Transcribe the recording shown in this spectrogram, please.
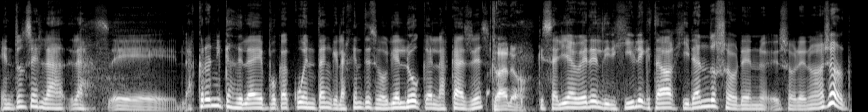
Entonces la- las, eh, las crónicas de la época cuentan que la gente se volvía loca en las calles, Claro. que salía a ver el dirigible que estaba girando sobre, sobre Nueva York.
